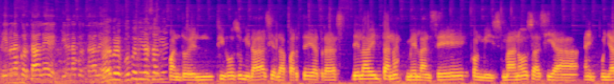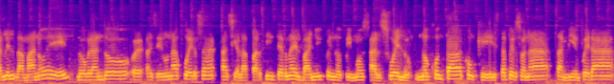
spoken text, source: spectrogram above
tiene una cortale, tiene una cortale. No me preocupe que ya sabía. Cuando él fijó su mirada hacia la parte de atrás de la ventana, me lancé con mis manos hacia a empuñarle la mano de él, logrando eh, hacer una fuerza hacia la parte interna del baño y pues nos fuimos al suelo. No contaba con que esta persona también fuera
